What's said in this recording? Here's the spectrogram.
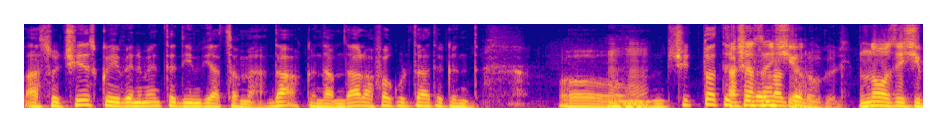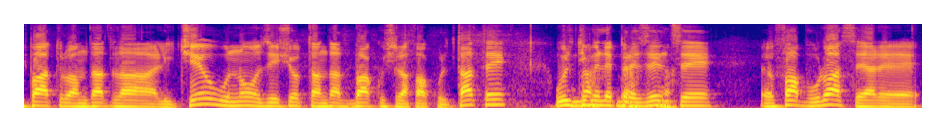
asociez cu evenimente din viața mea. Da, când am dat la facultate, când Uh, uh-huh. și toate Așa celelalte sunt și lucruri. În 94 am dat la liceu, în 98 am dat bacul și la facultate. Ultimele da, prezențe da, da fabuloase ale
